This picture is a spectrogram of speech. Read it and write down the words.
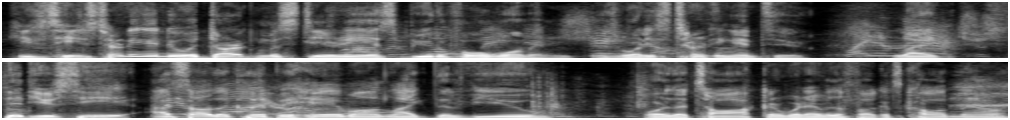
He's he's turning into a dark, mysterious, beautiful woman. Is what he's turning into. Like, did you see? I saw the clip of him on like the View, or the Talk, or whatever the fuck it's called now,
